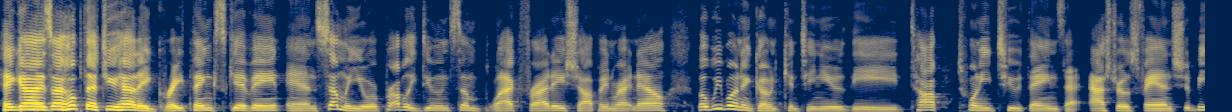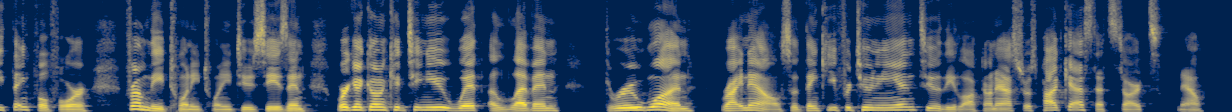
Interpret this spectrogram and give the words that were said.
Hey guys, I hope that you had a great Thanksgiving and some of you are probably doing some Black Friday shopping right now. But we want to go and continue the top 22 things that Astros fans should be thankful for from the 2022 season. We're going to go and continue with 11 through 1 right now. So thank you for tuning in to the Locked On Astros podcast that starts now.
